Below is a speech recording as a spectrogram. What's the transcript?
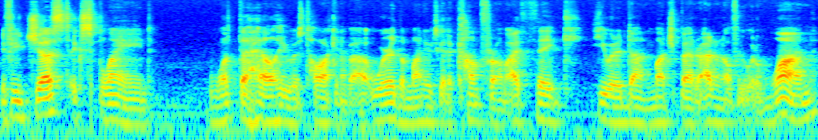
if he just explained what the hell he was talking about, where the money was going to come from, I think he would have done much better. I don't know if he would have won,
